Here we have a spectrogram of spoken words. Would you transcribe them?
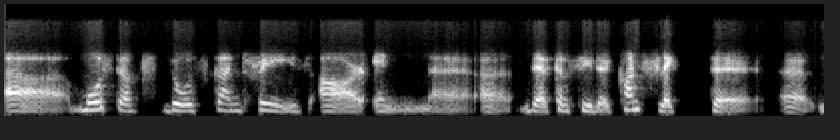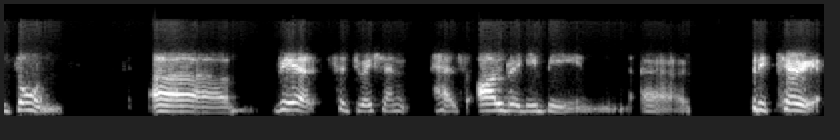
Uh, most of those countries are in, uh, uh they're considered conflict uh, zones where situation has already been precarious.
